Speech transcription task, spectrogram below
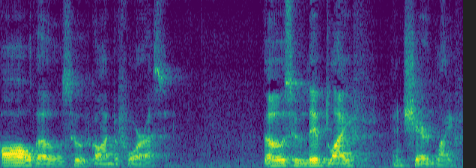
all those who have gone before us, those who lived life and shared life,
